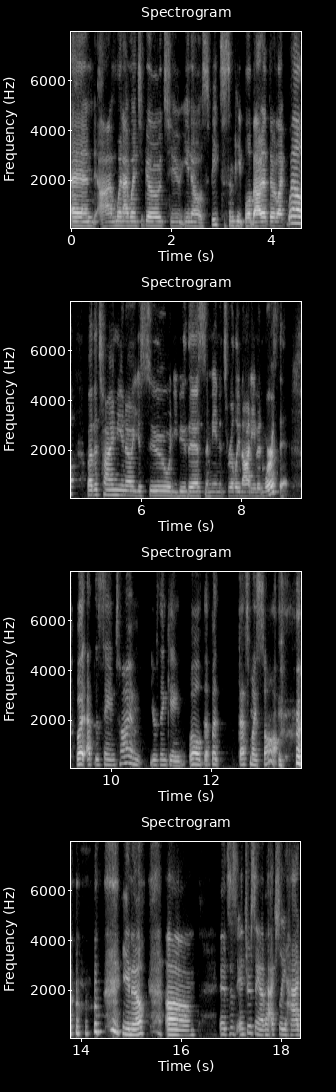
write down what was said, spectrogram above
And um, when I went to go to you know speak to some people about it, they're like, well by the time you know you sue and you do this i mean it's really not even worth it but at the same time you're thinking well that, but that's my song you know um it's just interesting i've actually had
